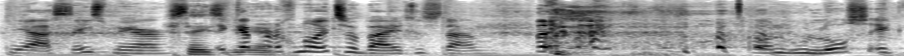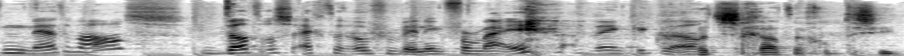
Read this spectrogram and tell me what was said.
Ja, steeds meer. Steeds ik heb er nog nooit zo bij gestaan. Gewoon hoe los ik net was, dat was echt een overwinning voor mij, denk ik wel. Wat schattig om te zien.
